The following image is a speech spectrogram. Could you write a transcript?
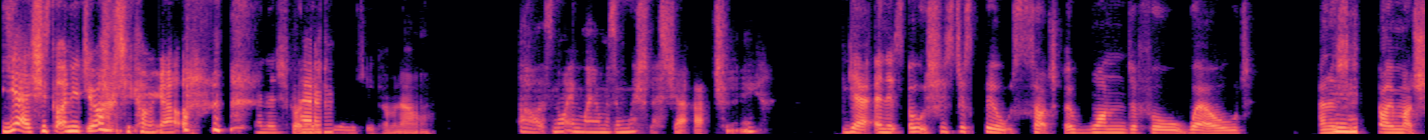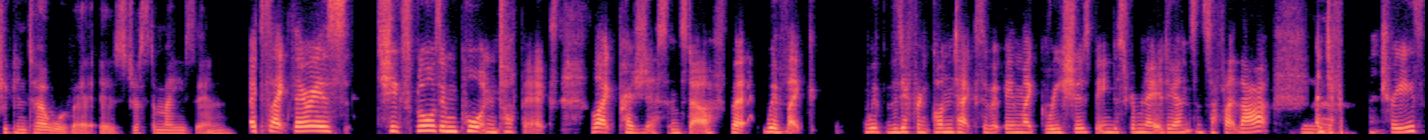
Yeah, she's got a new duology coming out. And then she's got a new Um, duology coming out. oh, it's not in my Amazon wish list yet, actually. Yeah, and it's oh, she's just built such a wonderful world, and there's Mm-hmm. so much she can tell with it. It's just amazing. It's like there is. She explores important topics like prejudice and stuff, but with like with the different contexts of it being like Grisha's being discriminated against and stuff like that, Yeah. and different countries,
